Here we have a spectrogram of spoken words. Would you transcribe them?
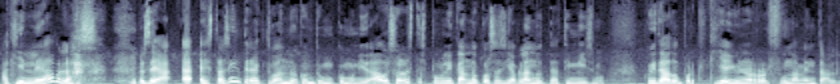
¿a quién le hablas? O sea, ¿estás interactuando con tu comunidad o solo estás publicando cosas y hablándote a ti mismo? Cuidado porque aquí hay un error fundamental.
